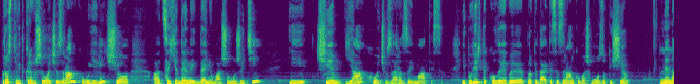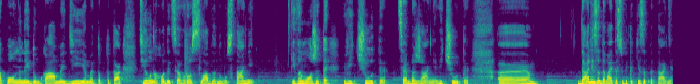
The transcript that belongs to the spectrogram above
Просто відкривши очі зранку, уявіть, що е, це єдиний день у вашому житті, і чим я хочу зараз займатися. І повірте, коли ви прокидаєтеся зранку, ваш мозок іще не наповнений думками, діями, тобто так, тіло знаходиться в розслабленому стані, і ви можете відчути це бажання, відчути. Е, Далі задавайте собі такі запитання.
